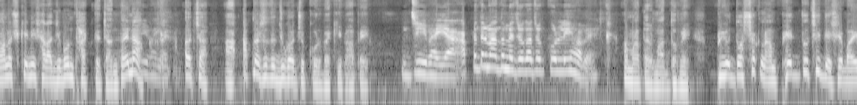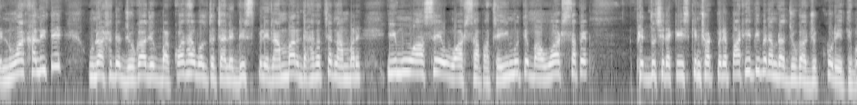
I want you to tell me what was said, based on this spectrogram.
মানুষকে নিয়ে সারা জীবন থাকতে চান তাই না? আচ্ছা আপনার সাথে যোগাযোগ করবে কীভাবে? জি ভাইয়া আপনাদের মাধ্যমে যোগাযোগ করলেই হবে। আমাদের মাধ্যমে। প্রিয় দর্শক নাম ফেরদৌছি দেশের বাড়ি নোয়াখালীতে। ওনার সাথে যোগাযোগ বা কথা বলতে চাইলে ডিসপ্লে নাম্বার দেখা যাচ্ছে নাম্বারে ইমো আছে হোয়াটসঅ্যাপ আছে। ইমোতে বা হোয়াটসঅ্যাপে ফেরদৌসির একটা স্ক্রিনশট মেরে পাঠিয়ে দিবেন, আমরা যোগাযোগ করিয়ে দিব।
